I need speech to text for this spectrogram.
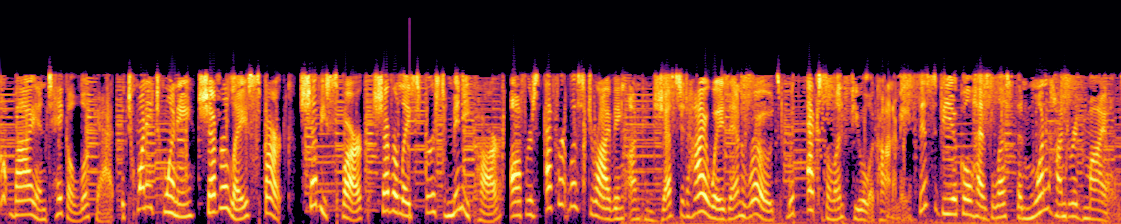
Stop by and take a look at the 2020 Chevrolet Spark. Chevy Spark, Chevrolet's first mini car, offers effortless driving on congested highways and roads with excellent fuel economy. This vehicle has less than 100 miles.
